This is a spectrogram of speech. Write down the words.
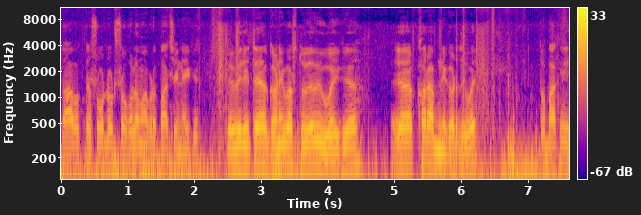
તો આ વખતે સો દોઢસો કલમ આપણે પાછી નાખી. તેવી રીતે ઘણી વસ્તુ એવી હોય કે, એ ખરાબ નીકળતી હોય. તો બાકી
